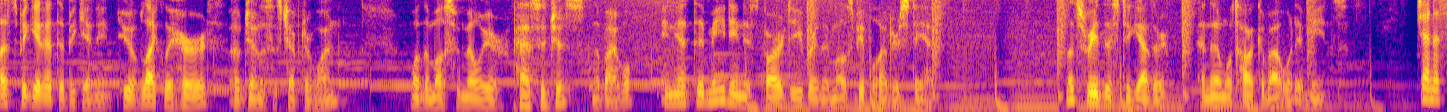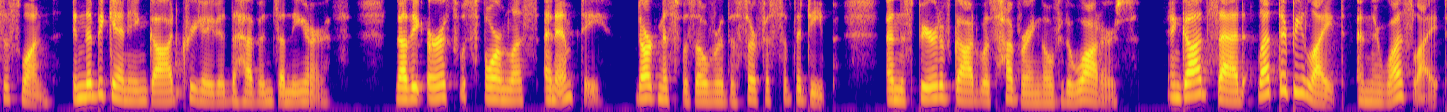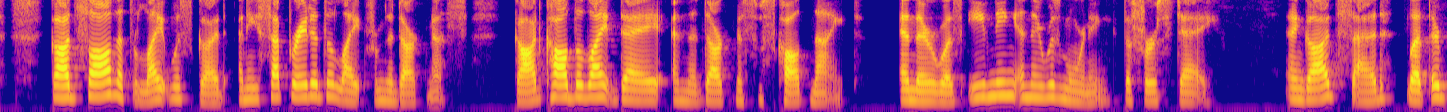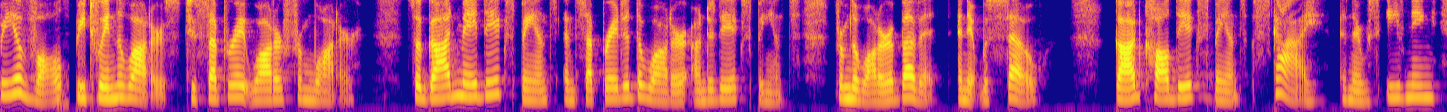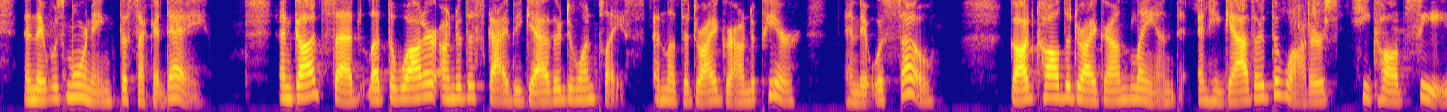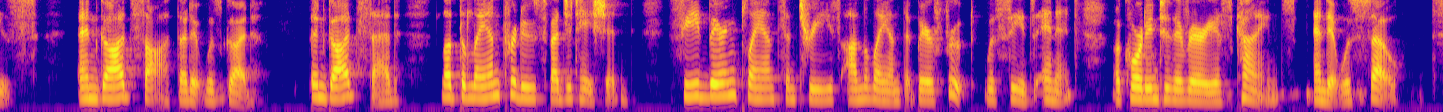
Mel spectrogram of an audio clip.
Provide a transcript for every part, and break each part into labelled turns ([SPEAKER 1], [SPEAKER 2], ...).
[SPEAKER 1] Let's begin at the beginning. You have likely heard of Genesis chapter 1, one of the most familiar passages in the Bible, and yet the meaning is far deeper than most people understand. Let's read this together, and then we'll talk about what it means.
[SPEAKER 2] Genesis 1 In the beginning, God created the heavens and the earth. Now the earth was formless and empty. Darkness was over the surface of the deep, and the Spirit of God was hovering over the waters. And God said, Let there be light, and there was light. God saw that the light was good, and he separated the light from the darkness. God called the light day, and the darkness was called night. And there was evening, and there was morning, the first day. And God said, Let there be a vault between the waters to separate water from water. So God made the expanse and separated the water under the expanse from the water above it, and it was so. God called the expanse sky, and there was evening, and there was morning the second day. And God said, Let the water under the sky be gathered to one place, and let the dry ground appear. And it was so. God called the dry ground land, and he gathered the waters he called seas. And God saw that it was good. Then God said, let the land produce vegetation, seed bearing plants and trees on the land that bear fruit with seeds in it, according to their various kinds. And it was so.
